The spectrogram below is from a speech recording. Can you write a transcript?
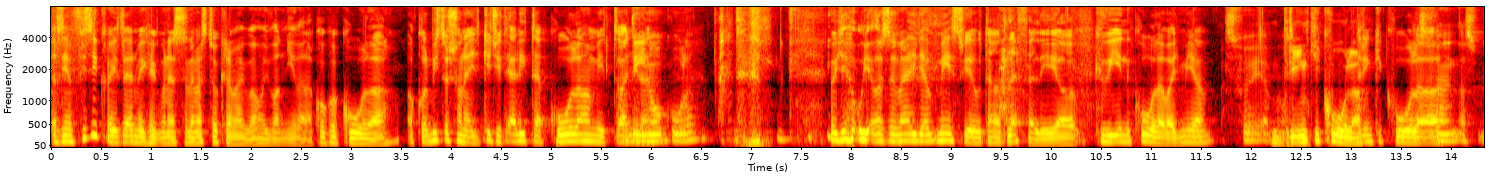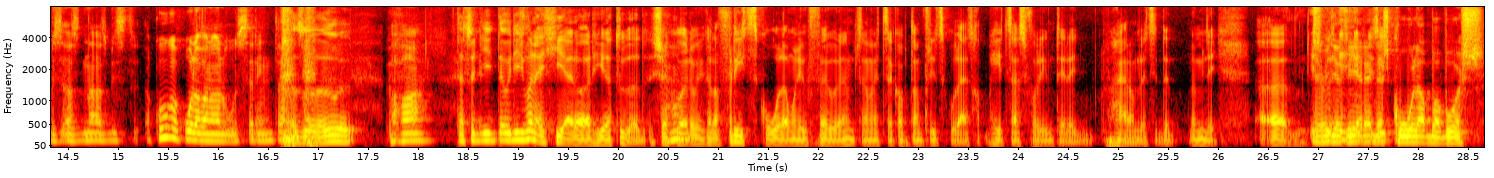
az ilyen fizikai termékekben ezt szerintem ez tökre megvan, hogy van nyilván a Coca-Cola, akkor biztos van egy kicsit elitebb kóla, amit annyira... Dino Cola. Ugye, ugye az, mert ugye mész ugye utána lefelé a Queen Cola, vagy mi a Az följebb van. Drinki kóla. Drinky Cola, Az, az, az, az, na, az biztos. A Coca-Cola van alul szerintem. az alul. Aha. Tehát, hogy így, hogy így van egy hierarchia, tudod? És akkor, amikor a Fritz Cola mondjuk felül, nem tudom, egyszer kaptam Fritz Cola-t 700 forintért egy három deci, de nem mindegy. Uh, és Hogy az ilyen rendes kóla babos.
